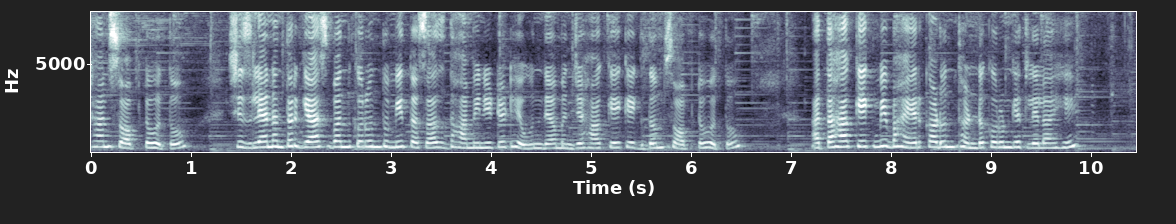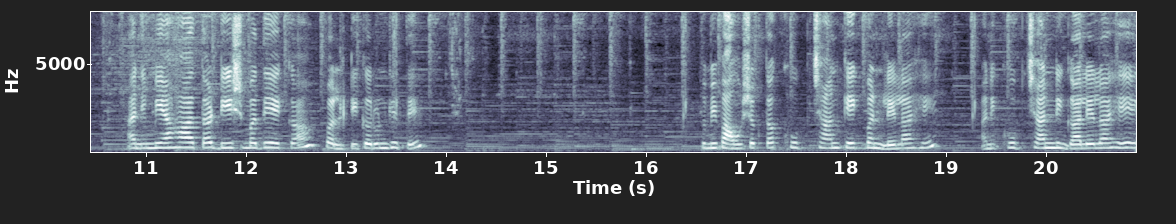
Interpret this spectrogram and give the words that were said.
छान सॉफ्ट होतो. शिजल्यानंतर गॅस बंद करून तुम्ही तसाच दहा मिनिटे ठेवून द्या. म्हणजे हा केक एकदम सॉफ्ट होतो. आता हा केक मी बाहेर काढून थंड करून घेतलेला आहे. आणि मी हा आता डिशमध्ये एका पलटी करून घेते. तुम्ही पाहू शकता खूप छान केक बनलेला आहे आणि खूप छान निघालेला आहे.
